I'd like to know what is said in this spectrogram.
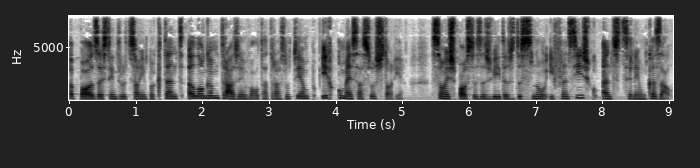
Após esta introdução impactante, a longa-metragem volta atrás no tempo e recomeça a sua história – são expostas as vidas de Snow e Francisco antes de serem um casal.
